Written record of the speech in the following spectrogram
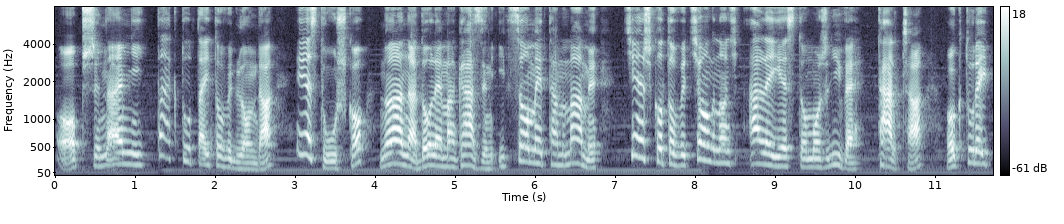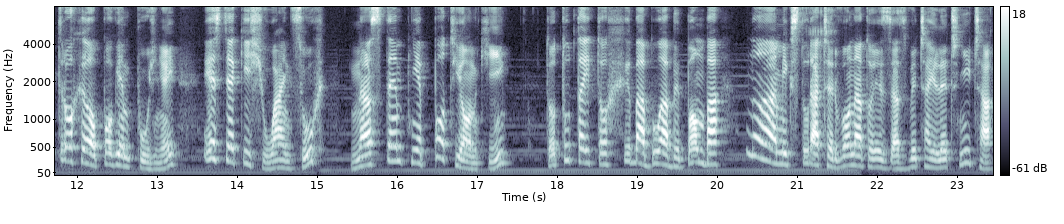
o przynajmniej tak tutaj to wygląda. Jest łóżko, no a na dole magazyn. I co my tam mamy? Ciężko to wyciągnąć, ale jest to możliwe. Tarcza, o której trochę opowiem później. Jest jakiś łańcuch, następnie potionki. To tutaj to chyba byłaby bomba, no a mikstura czerwona to jest zazwyczaj lecznicza.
